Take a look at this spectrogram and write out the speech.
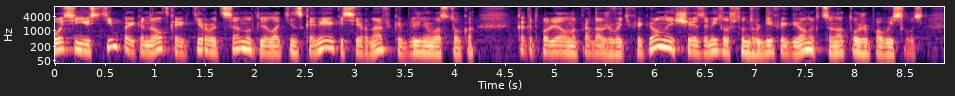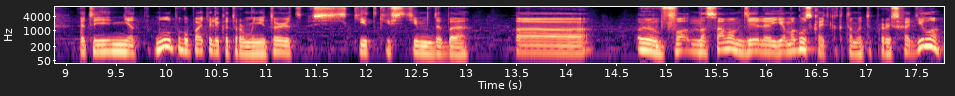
Осенью Steam порекомендовал скорректировать цену для Латинской Америки, Северной Африки и Ближнего Востока. Как это повлияло на продажу в этих регионах? Еще я заметил, что в других регионах цена тоже повысилась. Это не отпугнуло покупателей, которые мониторят скидки в SteamDB. А, э, на самом деле, я могу сказать, как там это происходило.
